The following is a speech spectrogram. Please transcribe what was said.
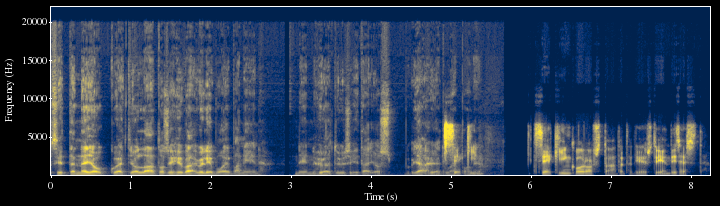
sitten ne joukkueet, joilla on tosi hyvä ylivoima, niin, niin hyötyy siitä, jos jäähyjä tulee Sekin, paljon. sekin korostaa tätä tietysti entisestään.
